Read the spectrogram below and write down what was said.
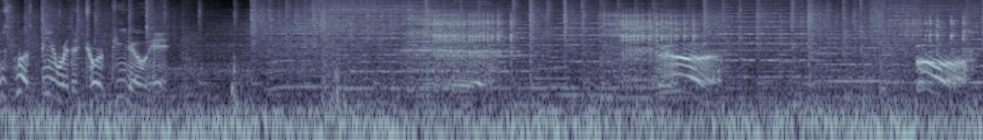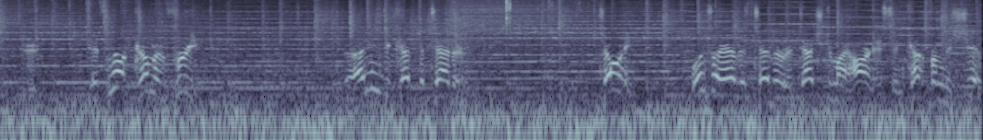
This must be where the torpedo hit. Oh, it's not coming free. I need to cut the tether. Once I have his tether attached to my harness and cut from the ship,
